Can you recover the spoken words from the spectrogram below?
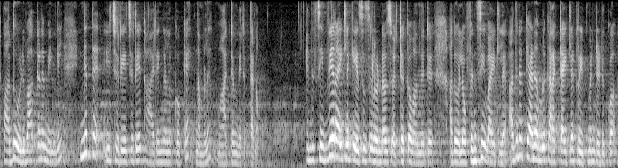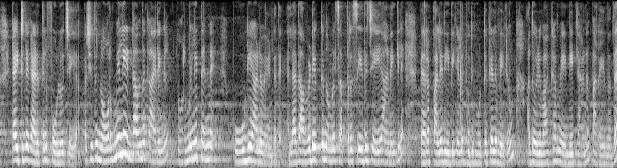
അപ്പോൾ അത് ഒഴിവാക്കണമെങ്കിൽ ഇങ്ങനത്തെ ഈ ചെറിയ ചെറിയ കാര്യങ്ങൾക്കൊക്കെ നമ്മൾ മാറ്റം വരുത്തണം. എന്റെ സിവിയർ ആയിട്ടുള്ള കേസസുകളുണ്ടാവും സ്വെറ്റൊക്കെ വന്നിട്ട് അതുപോലെ ഒഫൻസീവ് ആയിട്ടുള്ള അതിനൊക്കെയാണ് നമ്മൾ കറക്റ്റ് ആയിട്ടുള്ള ട്രീറ്റ്മെന്റ് എടുക്കുക. ഡയറ്റിന്റെ കാര്യത്തിൽ ഫോളോ ചെയ്യുക. പക്ഷേ ഇത് നോർമലി ഉണ്ടാവുന്ന കാര്യങ്ങൾ നോർമലി തന്നെ പോവുകയാണ് വേണ്ടത്. അല്ലാതെ അവിടെയൊക്കെ നമ്മൾ സപ്രസ് ചെയ്ത് ചെയ്യുകയാണെങ്കിൽ വേറെ പല രീതിയിലുള്ള ബുദ്ധിമുട്ടുകൾ വരും. അത് ഒഴിവാക്കാൻ വേണ്ടിയിട്ടാണ് പറയുന്നത്.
